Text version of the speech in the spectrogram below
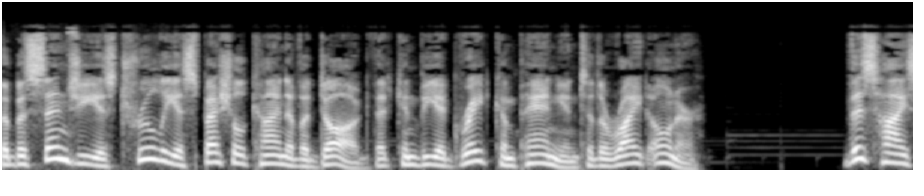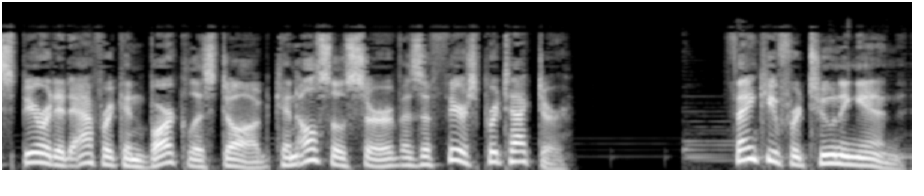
The Basenji is truly a special kind of a dog that can be a great companion to the right owner. This high-spirited African barkless dog can also serve as a fierce protector. Thank you for tuning in.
